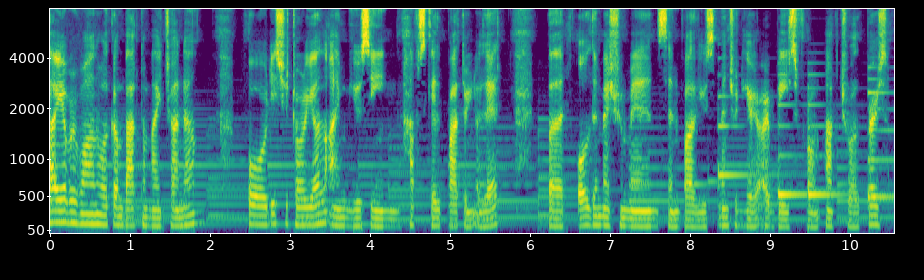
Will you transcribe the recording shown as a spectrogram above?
Hi everyone, welcome back to my channel. For this tutorial, I'm using half-scale pattern OLED, but all the measurements and values mentioned here are based from actual person.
